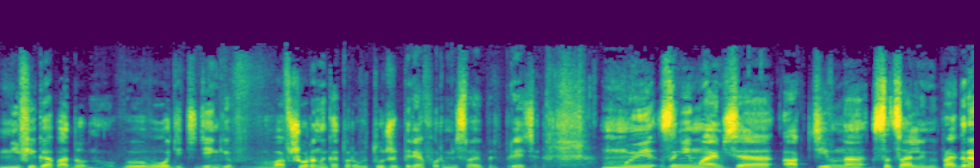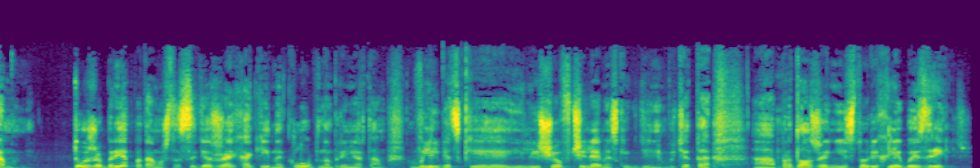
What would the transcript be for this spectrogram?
Нифига подобного. Вы выводите деньги в офшоры, на которые вы тут же переоформили свое предприятие. Мы занимаемся активно социальными программами тоже бред, потому что содержать хоккейный клуб, например, там в Липецке или еще в Челябинске где-нибудь, это а, продолжение истории хлеба и зрелищ.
